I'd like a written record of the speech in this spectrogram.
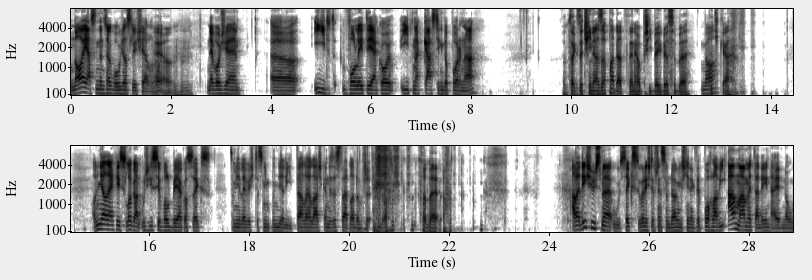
No, já jsem ten song bohužel slyšel. No. Jo, mhm. Nebo že uh, jít volit je jako jít na casting do porna. On tak začíná zapadat, ten jeho příběh do sebe. No. Teďka. On měl nějaký slogan, užij si volby jako sex. To měli ve šťastním pondělí. Tahle hláška nezestárla dobře. No, to ne, no. Ale když už jsme u sexu, když to přeneseme do angličtiny, tak to je pohlaví a máme tady najednou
